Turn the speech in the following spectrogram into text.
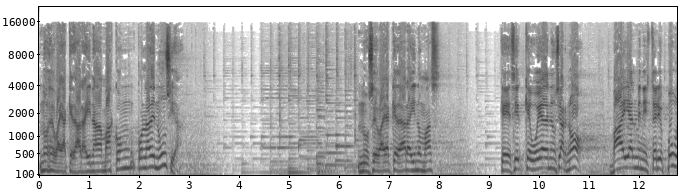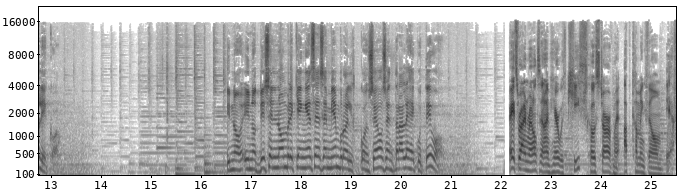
no se vaya a quedar ahí nada más con, con la denuncia. No se vaya a quedar ahí nomás que decir que voy a denunciar. No, vaya al Ministerio Público. Y nos, dice el nombre quién es ese miembro del Consejo Central Ejecutivo. Hey, it's Ryan Reynolds, and I'm here with Keith, co star of my upcoming film, If,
